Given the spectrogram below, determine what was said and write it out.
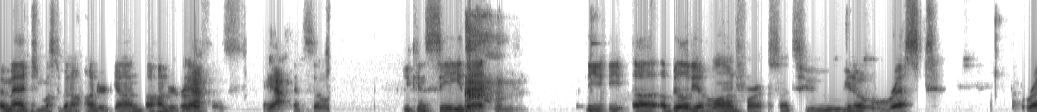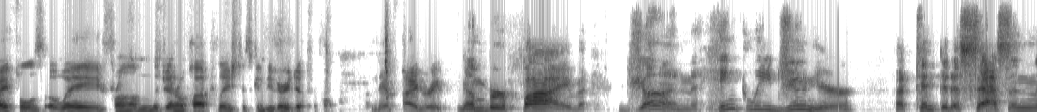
imagine must have been a hundred gun, a hundred Yeah. rifles, Yeah. and so you can see that the uh, ability of law enforcement to you know wrest rifles away from the general population is going to be very difficult. Yep, I agree. Number five, John Hinckley Jr., attempted assassin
